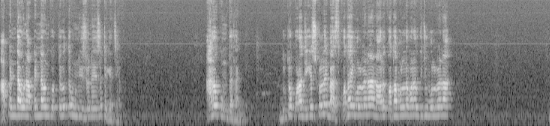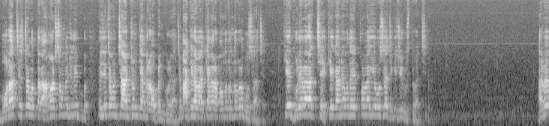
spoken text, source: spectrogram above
Up and down up and down করতে করতে উনিশ জনে এসে ঠেকেছে আরও কমতে থাকবে। দুটো পড়া জিজ্ঞেস করলেই ব্যাস, কথাই বলবে না, নাহলে কথা বললে পরেও কিছু বলবে না। বলার চেষ্টা করতে হবে। আমার সঙ্গে যদি এই যে যেমন চারজন ক্যামেরা ওপেন করে আছে, বাকিরা ক্যামেরা বন্ধ বন্ধ করে বসে আছে। কে ঘুরে বেড়াচ্ছে, কে কানের মধ্যে হেডফোন লাগিয়ে বসে আছে কিছুই বুঝতে পারছি না। আর ভাই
